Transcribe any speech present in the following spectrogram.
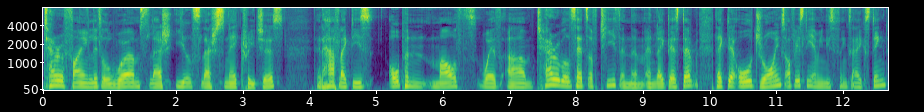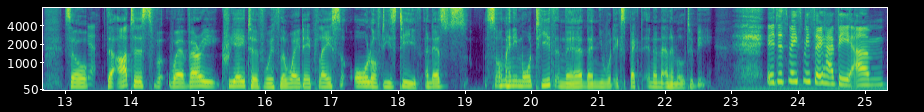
Terrifying little worm slash eel slash snake creatures that have like these open mouths with um, terrible sets of teeth in them, and like there's dev- like they're old drawings. Obviously, I mean these things are extinct, so Yeah. the artists w- were very creative with the way they place all of these teeth, and there's so many more teeth in there than you would expect in an animal to be. It just makes me so happy. Um,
